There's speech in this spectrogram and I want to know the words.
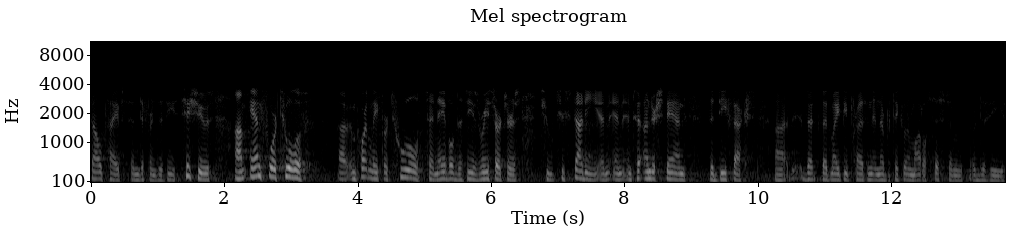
cell types and different disease tissues, um, and for tools uh, importantly for tools to enable disease researchers to, to study and, to understand the defects uh, that, that might be present in their particular model system or disease.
